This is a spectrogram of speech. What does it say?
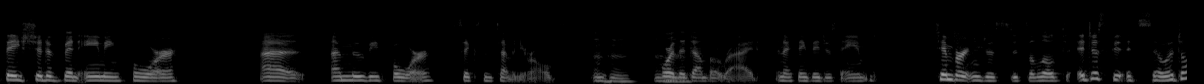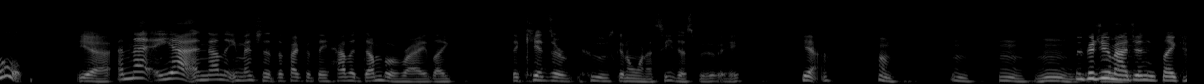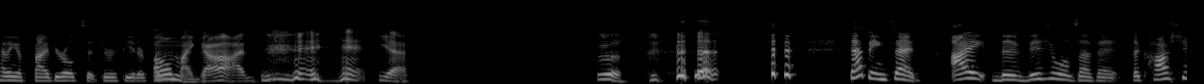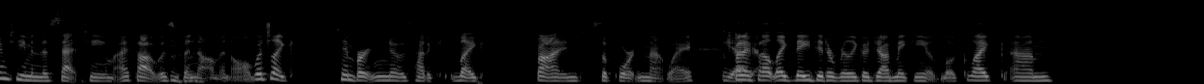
they should have been aiming for a a movie for six and seven year olds mm-hmm. or the Dumbo ride, and I think they just aimed. Tim Burton just it's a little t- it just it's so adult. Yeah, and that yeah, and now that you mention it, the fact that they have a Dumbo ride, like the kids are who's gonna want to see this movie. Yeah. Hmm. Mm, mm, mm, So could you mm. imagine like having a five year old sit through a theater? Oh my god. yeah. That being said, I the visuals of it, the costume team and the set team, I thought was Mhm. phenomenal. Which like Tim Burton knows how to like find support in that way. yeah. but I felt like they did a really good job making it look like um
